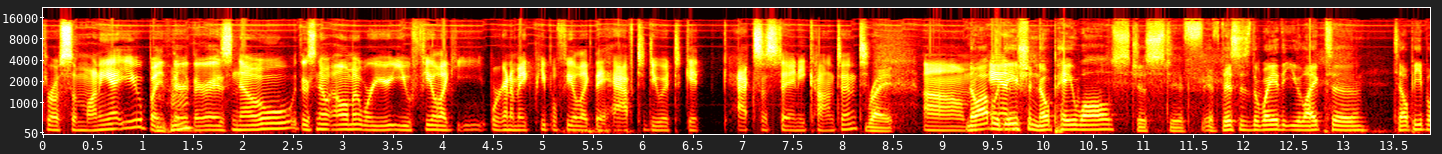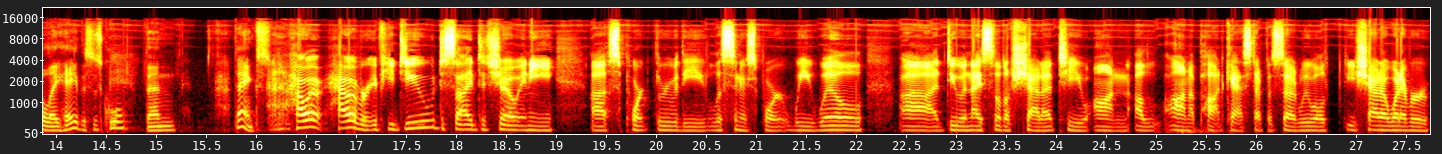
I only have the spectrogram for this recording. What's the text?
throw some money at you but Mm-hmm. there there is no there's no element where you you feel like we're gonna make people feel like they have to do it to get access to any content right. um No and- obligation, no paywalls. Just if if this is the way that you like to tell people, like, hey, this is cool, then Thanks. However, however, if you do decide to show any uh, support through the listener support, we will uh, do a nice little shout out to you on a on a podcast episode. We will shout out whatever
